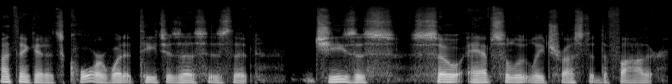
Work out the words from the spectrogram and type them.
I think at its core, what it teaches us is that Jesus so absolutely trusted the Father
